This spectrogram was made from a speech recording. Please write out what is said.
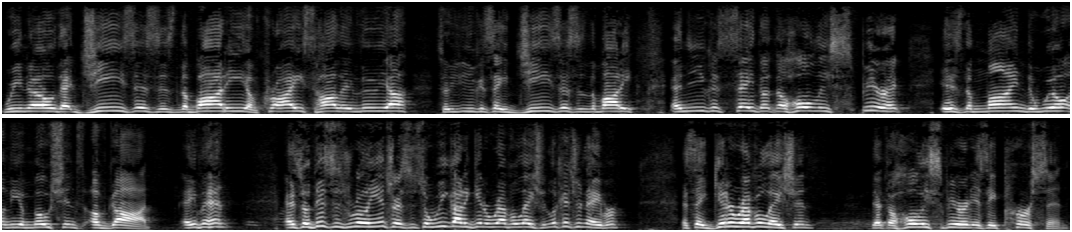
We know that Jesus is the body of Christ. Hallelujah. So you can say Jesus is the body. And you can say that the Holy Spirit is the mind, the will, and the emotions of God. Amen. And so this is really interesting. So we got to get a revelation. Look at your neighbor and say, get a revelation that the Holy Spirit is a person.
